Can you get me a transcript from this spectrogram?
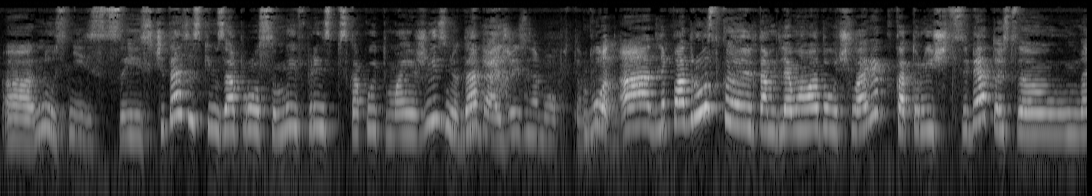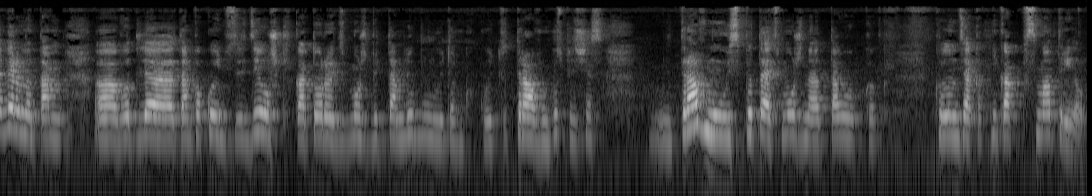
ну, с, с, и с читательским запросом, и, в принципе, с какой-то моей жизнью, да. Ну, да, жизненным опытом. Вот, да. а для подростка, там, для молодого человека, который ищет себя, то есть, э, наверное, там, э, вот для там какой-нибудь девушки, которая, может быть, там любую там какую-то травму, господи, сейчас травму испытать можно от того, как тебя как-никак посмотрел.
